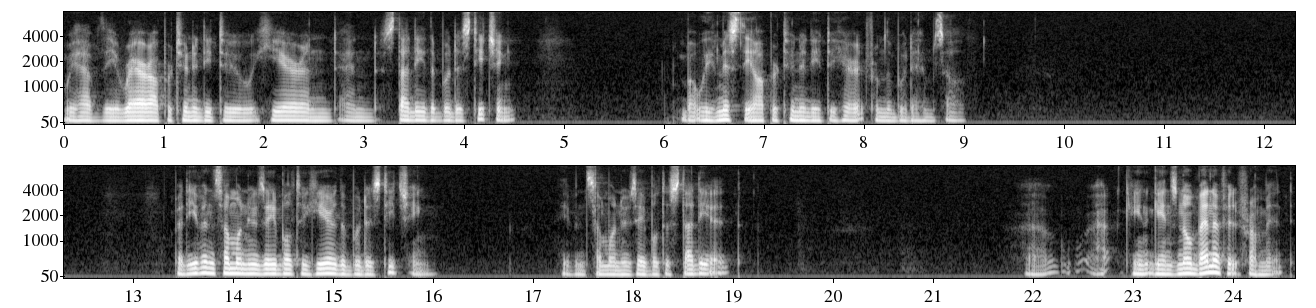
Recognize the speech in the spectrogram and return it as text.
We have the rare opportunity to hear and, and study the Buddha's teaching but we've missed the opportunity to hear it from the Buddha himself. But even someone who's able to hear the Buddha's teaching, even someone who's able to study it, uh, gains no benefit from it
